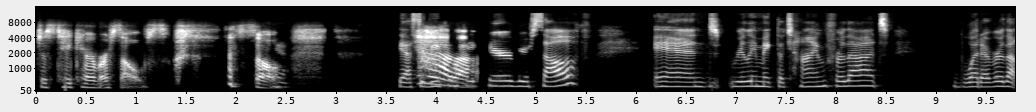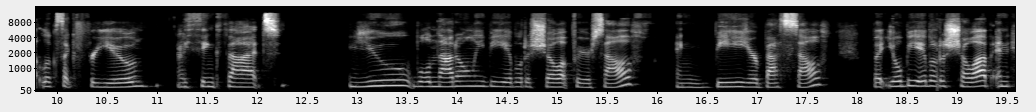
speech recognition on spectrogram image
just take care of ourselves so yeah, yeah so yeah. you can take care of yourself and really make the time for that whatever that looks like for you i think that you will not only be able to show up for yourself and be your best self, but you'll be able to show up. And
